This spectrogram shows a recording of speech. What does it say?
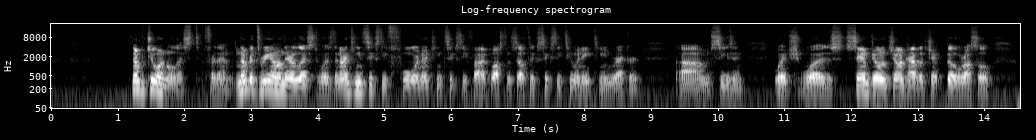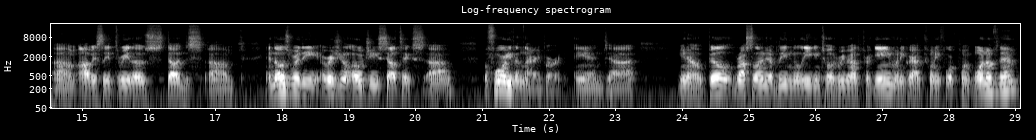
number two on the list for them. Number three on their list was the 1964-1965 Boston Celtics 62 and 18 record um, season, which was Sam Jones, John Havlicek, Bill Russell. Um, obviously, three of those studs, um, and those were the original OG Celtics uh, before even Larry Bird. And uh, you know, Bill Russell ended up leading the league in total rebounds per game when he grabbed 24.1 of them.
